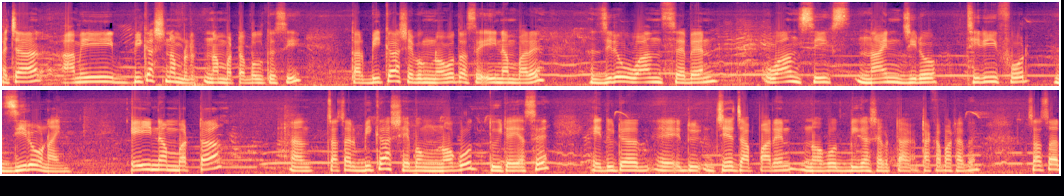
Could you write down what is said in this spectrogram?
আচ্ছা আমি বিকাশ নাম্বার নাম্বারটা বলতেছি। তার বিকাশ এবং নগদ আছে এই নাম্বারে zero one seven one six nine zero three four zero nine. এই নাম্বারটা চাচার বিকাশ এবং নগদ দুইটাই আছে। এই দুইটা দুই- যে যা পারেন নগদ বিকাশ টাকা পাঠাবেন। চাচার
